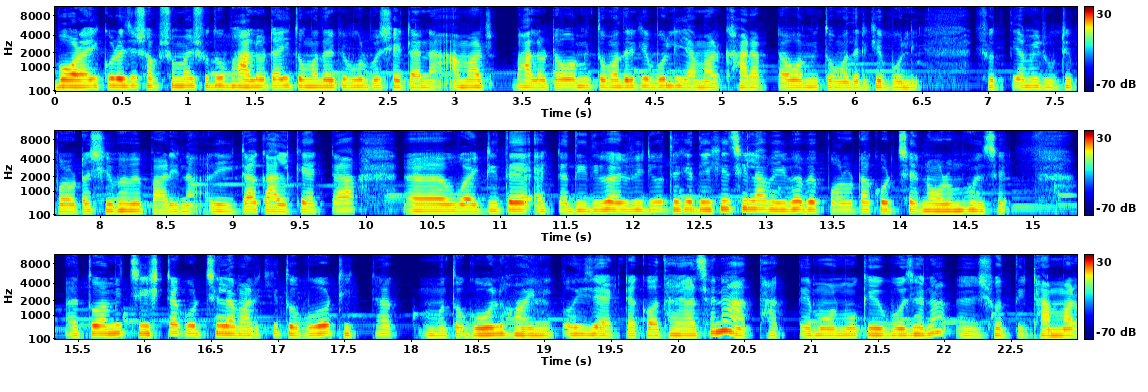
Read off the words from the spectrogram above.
বড়াই করে যে সবসময় শুধু ভালোটাই তোমাদেরকে বলব সেটা না। আমার ভালোটাও আমি তোমাদেরকে বলি, আমার খারাপটাও আমি তোমাদেরকে বলি। সত্যি আমি রুটি পরোটা সেভাবে পারি না। আর এইটা কালকে একটা ওয়াইটিতে একটা দিদিভাইয়ের ভিডিও থেকে দেখেছিলাম, এইভাবে পরোটা করছে, নরম হয়েছে। তো আমি চেষ্টা করছিলাম আর কি, তবুও ঠিকঠাক মতো গোল হয়নি। ওই যে একটা কথায় আছে না, থাকতে মর্ম কেউ বোঝে না। সত্যি ঠাম্মার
